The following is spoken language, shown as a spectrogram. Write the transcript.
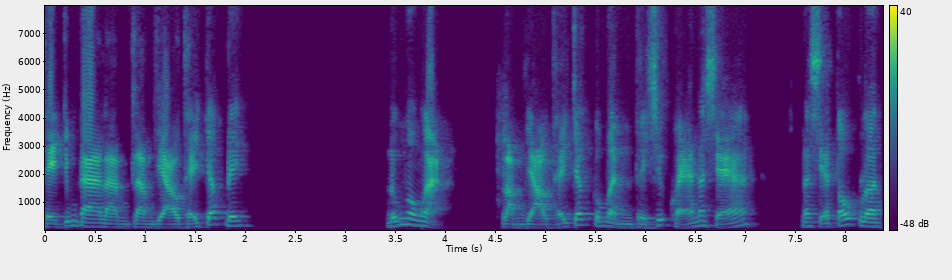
thì chúng ta làm làm giàu thể chất đi đúng không ạ à? làm giàu thể chất của mình thì sức khỏe nó sẽ nó sẽ tốt lên.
